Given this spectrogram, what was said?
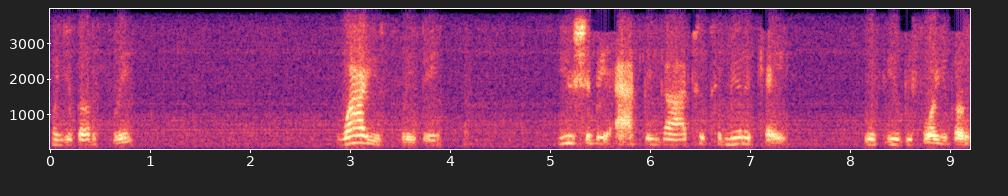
when you go to sleep, while you're sleeping, you should be asking God to communicate with you before you go to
